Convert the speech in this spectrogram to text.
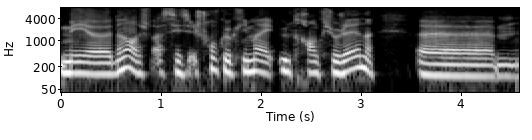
Mais euh, non non, je, je trouve que le climat est ultra anxiogène. Euh,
